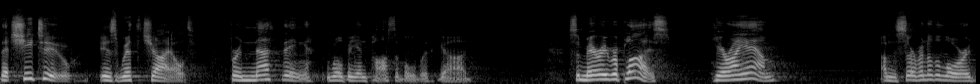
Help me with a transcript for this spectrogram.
that she too is with child, for nothing will be impossible with God. So Mary replies, Here I am. I'm the servant of the Lord.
